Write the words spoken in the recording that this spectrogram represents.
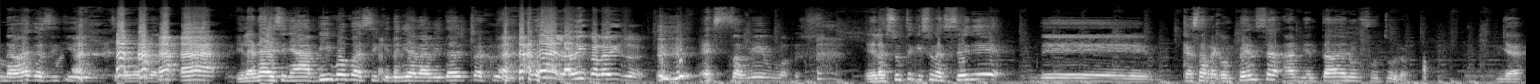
una vaca, así que... y la nave se llamaba Bebop, así que tenía la mitad del traje. lo dijo, lo dijo. Eso mismo. El asunto es que es una serie de casa recompensa ambientada en un futuro. ¿Ya?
